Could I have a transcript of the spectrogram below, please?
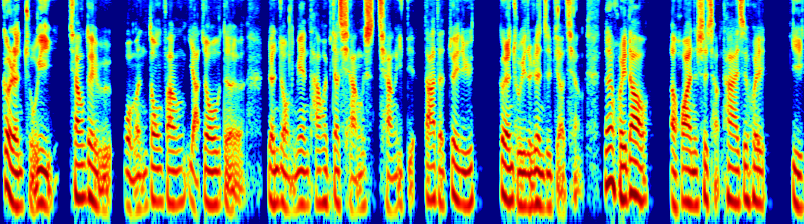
个人主义相对于我们东方亚洲的人种里面，他会比较强强一点。大家的对于个人主义的认知比较强。但是回到呃华人的市场，他还是会以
